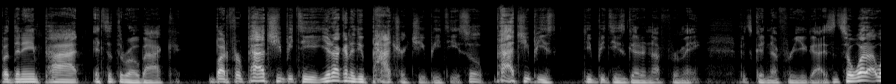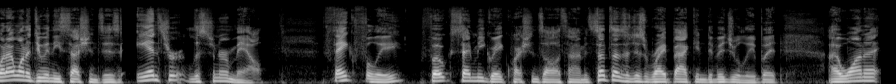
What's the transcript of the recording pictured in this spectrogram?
but the name Pat, it's a throwback. But for Pat GPT, you're not going to do Patrick GPT. So Pat GPT is good enough for me if it's good enough for you guys. And so what, what I want to do in these sessions is answer listener mail. Thankfully, folks send me great questions all the time. And sometimes I just write back individually, but I want to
